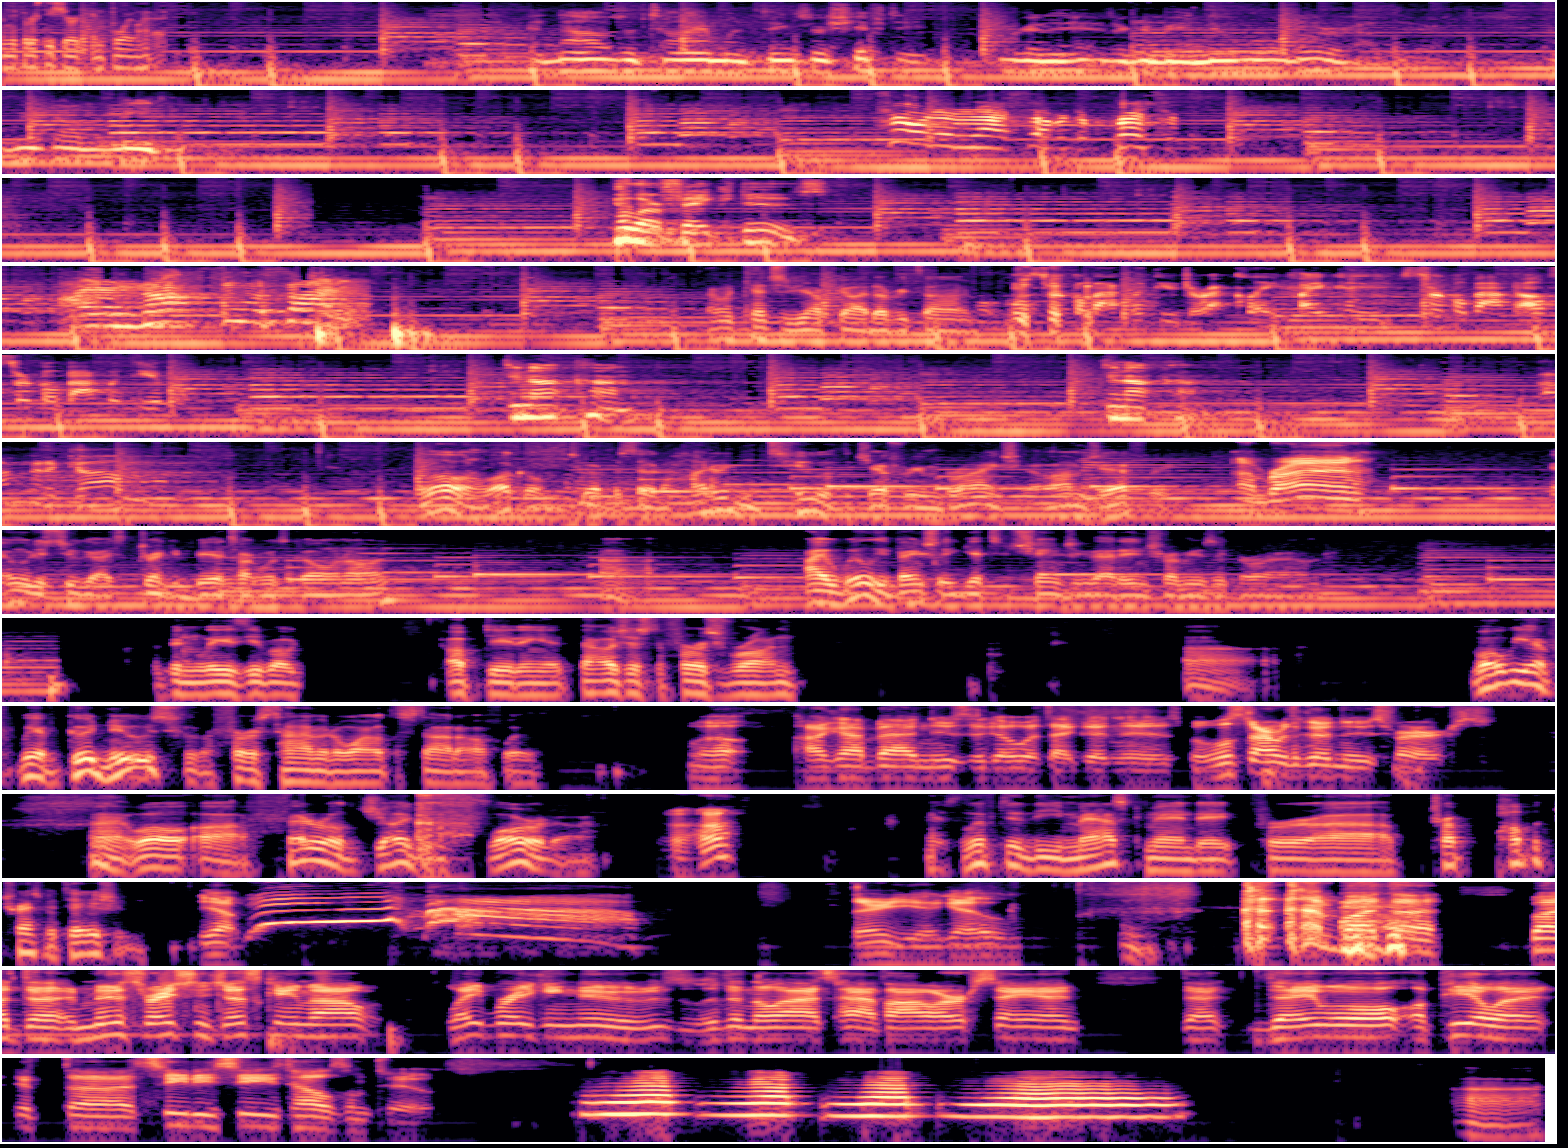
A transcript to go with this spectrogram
the first t-shirt and flying And now's the time when things are shifting. We're gonna there's gonna be a new world order out there, and we've got to lead it. True internet suffer depression. You are fake news. I am not suicidal. That one catches me off guard every time. We'll circle back with you directly. If I can circle back, I'll circle back with you. Do not come. Do not come. I'm gonna come. Hello and welcome to episode 102 of the Jeffrey and Brian Show. I'm Jeffrey, I'm Brian. and we're just two guys drinking beer, talking what's going on. Uh, I will eventually get to changing that intro music around. I've been lazy about updating it. That was just the first run. Uh, well, we have we have good news for the first time in a while to start off with. Well, I got bad news to go with that good news, but we'll start with the good news first. All right. Well, uh, federal judge in Florida Uh huh. has lifted the mask mandate for uh, tr- public transportation. Yep. There you go. but the but the administration just came out late breaking news within the last half hour saying that they will appeal it if the CDC tells them to. Uh,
